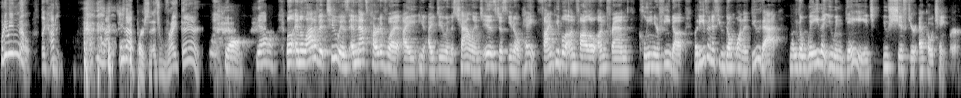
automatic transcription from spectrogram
What do you mean no? Like, how do, how do you not see that person? It's right there. Yeah. Yeah. Well, and a lot of it too is, and that's part of what I you know, I do in this challenge is just you know, hey, find people to unfollow, unfriend, clean your feed up. But even if you don't want to do that, the way that you engage, you shift your echo chamber,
